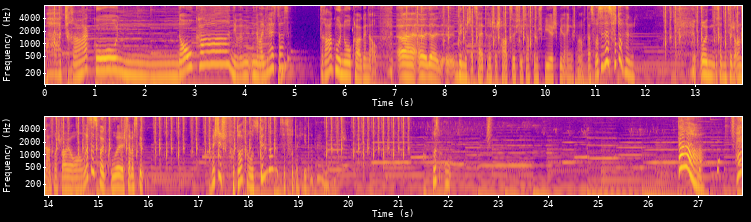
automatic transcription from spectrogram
ah, Dragonoka. Nee, wie heißt das? Dragonoka, genau. Äh, äh, bin ich derzeit richtig hartsüchtig nach dem Spiel, Spiel eingeschnappt. Das, wo ist das Futter hin? Und das hat natürlich auch eine andere Steuerung. Das ist voll cool. Ich glaube, es gibt... Habe ich das Futter rausgenommen? Ist das Futter hier dabei? Wo ist... Oh. Da! Hä?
